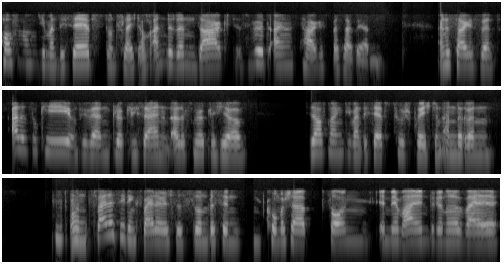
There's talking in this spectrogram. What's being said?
Hoffnung, die man sich selbst und vielleicht auch anderen sagt, es wird eines Tages besser werden. Eines Tages wird alles okay und wir werden glücklich sein und alles Mögliche diese Hoffnung, die man sich selbst zuspricht und anderen. Und Spider Seeding Spiders ist so ein bisschen ein komischer Song in dem allen drinne, weil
